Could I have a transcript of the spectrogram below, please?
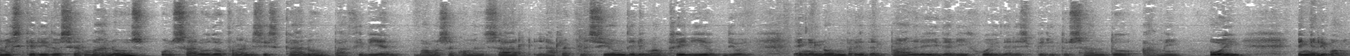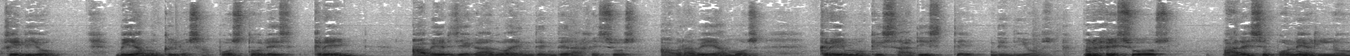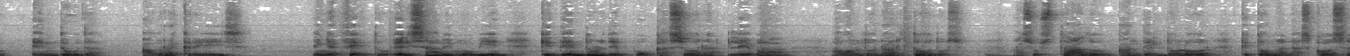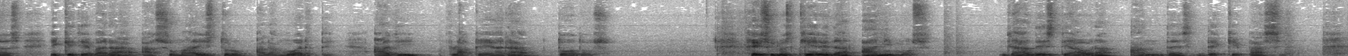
Mis queridos hermanos, un saludo franciscano, paz y bien. Vamos a comenzar la reflexión del Evangelio de hoy. En el nombre del Padre y del Hijo y del Espíritu Santo. Amén. Hoy en el Evangelio veamos que los apóstoles creen haber llegado a entender a Jesús. Ahora veamos, creemos que saliste de Dios. Pero Jesús parece ponerlo en duda. ¿Ahora creéis? En efecto, él sabe muy bien que dentro de pocas horas le va a abandonar todos, asustado ante el dolor que toma las cosas y que llevará a su maestro a la muerte. Allí flaqueará todos. Jesús los quiere dar ánimos ya desde ahora antes de que pase.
